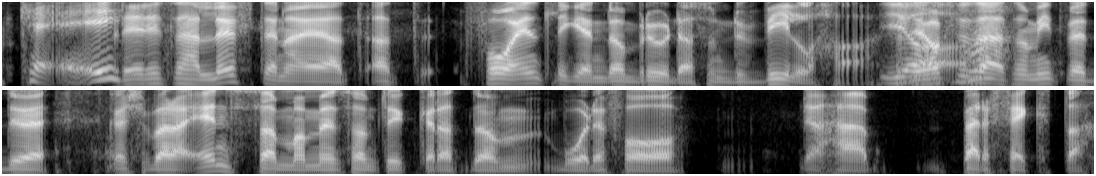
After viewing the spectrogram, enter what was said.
Okej. Det är så här löftena är att, att få äntligen de brudar som du vill ha. Så det är Ja. också så här som inte vet du är kanske bara ensamma men som tycker att de borde få den här perfekta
